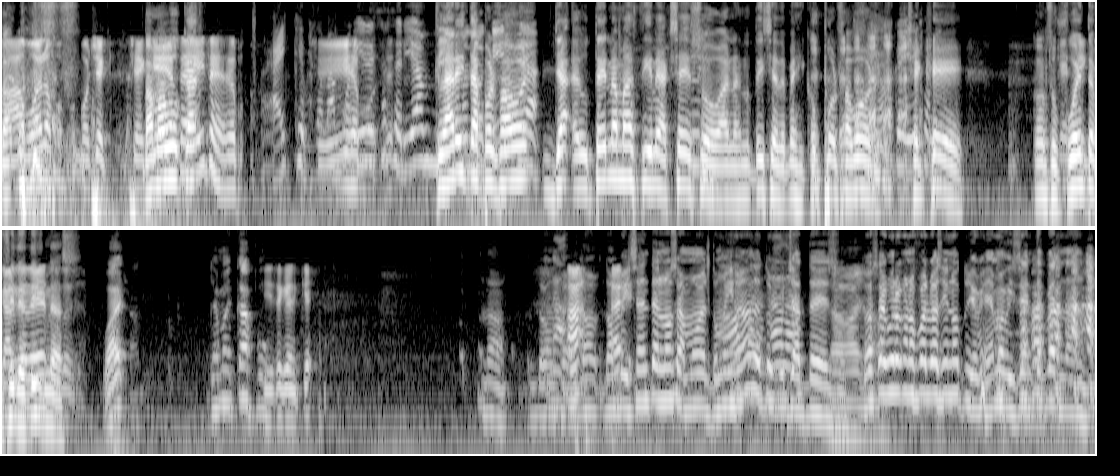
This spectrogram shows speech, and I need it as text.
Ah, bueno, pues, pues Vamos a buscar- ahí, te- Ay, que se va a Sí, morir, pues, esa sería Clarita, por favor, ya usted nada más tiene acceso a las noticias de México. Por favor, cheque con sus fuentes fidedignas. eso, What? Llama el capo. Dice que, que- No, don, Ah, don- don eh. Vicente no se ha muerto. Mi hija, ¿dónde tú escuchaste eso? No, ¿Tú seguro que no fue el vecino tuyo que se llama Vicente Fernández?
